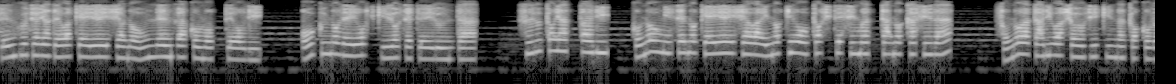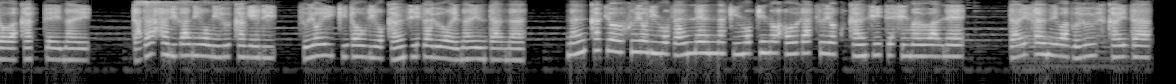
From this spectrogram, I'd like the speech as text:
天狗茶屋では経営者の怨念がこもっており、多くの霊を引き寄せているんだ。するとやっぱり、このお店の経営者は命を落としてしまったのかしら？そのあたりは正直なところわかっていない。ただ張り紙を見る限り、強い憤りを感じざるを得ないんだな。なんか恐怖よりも残念な気持ちの方が強く感じてしまうわね。第3位はブルースカイだ。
